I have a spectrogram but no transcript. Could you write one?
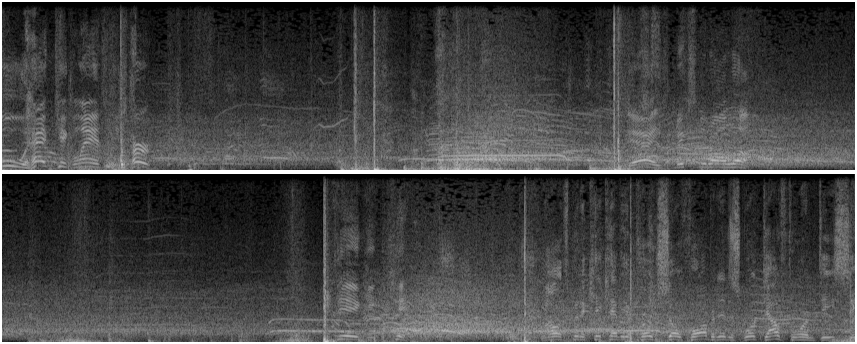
Ooh, head kick lands, he's hurt. Yeah, he's mixing it all up. Dig and kick. It's been a kick-heavy approach so far, but it has worked out for him, DC.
